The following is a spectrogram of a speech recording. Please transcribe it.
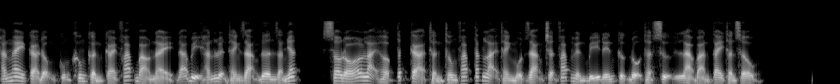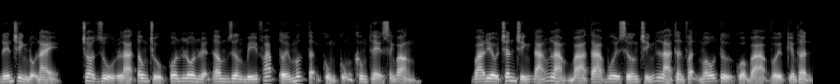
hắn ngay cả động cũng không cần cái pháp bảo này đã bị hắn luyện thành dạng đơn giản nhất, sau đó lại hợp tất cả thần thông pháp tắc lại thành một dạng trận pháp huyền bí đến cực độ thật sự là bàn tay thần sầu. Đến trình độ này, cho dù là tông chủ côn lôn luyện âm dương bí pháp tới mức tận cùng cũng không thể sánh bằng. Và điều chân chính đáng làm bà ta vui sướng chính là thân phận mẫu tử của bà với kiếm thần.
